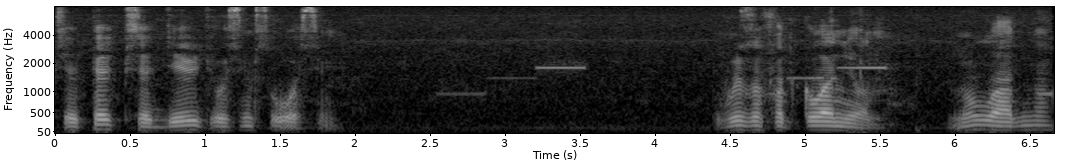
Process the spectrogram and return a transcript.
55 59 88. Вызов отклонен. Ну ладно.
